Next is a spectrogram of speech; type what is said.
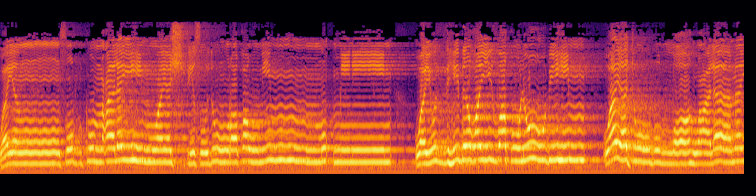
وينصركم عليهم ويشف صدور قوم مؤمنين ويذهب غيظ قلوبهم ويتوب الله على من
